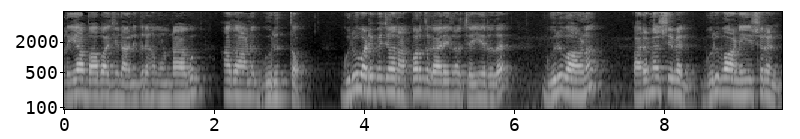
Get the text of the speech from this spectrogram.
ക്രിയാ ബാബാജിയുടെ അനുഗ്രഹം ഉണ്ടാകും. അതാണ് ഗുരുത്വം. ഗുരു പഠിപ്പിച്ചതിനപ്പുറത്ത് കാര്യങ്ങൾ ചെയ്യരുത്. ഗുരുവാണ് പരമശിവൻ ഗുരുവാണ് ഈശ്വരൻ.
